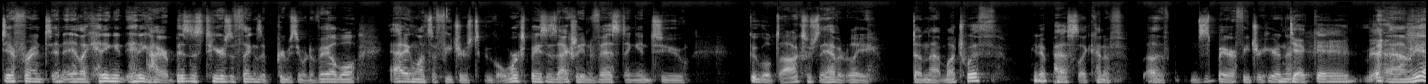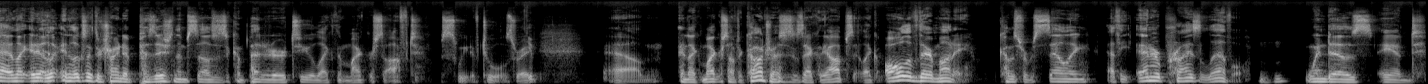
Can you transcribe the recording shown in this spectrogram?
different and, and like hitting hitting higher business tiers of things that previously weren't available, adding lots of features to Google Workspaces, actually investing into Google Docs, which they haven't really done that much with. You know, past like kind of a spare feature here and there. Decade. Um, yeah, and like and it, and it looks like they're trying to position themselves as a competitor to like the Microsoft suite of tools, right? Um, and like Microsoft in contrast is exactly the opposite. Like all of their money comes from selling at the enterprise level Windows and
